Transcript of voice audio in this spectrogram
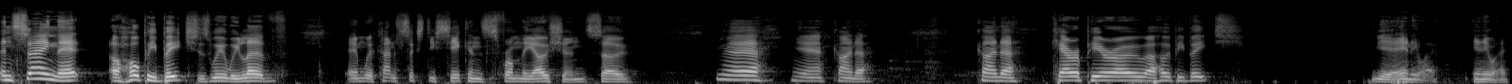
In saying that, Ōhope Beach is where we live. And we're kind of 60 seconds from the ocean. So Yeah, yeah, kind of. Kind of. Karapiro, uh, Ōhope Beach. Yeah, anyway, anyway.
